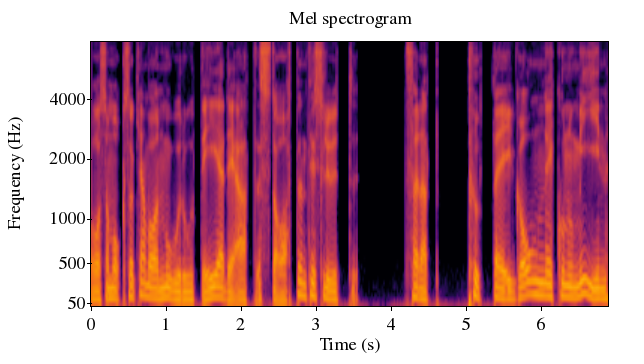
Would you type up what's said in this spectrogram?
Och vad som också kan vara en morot är det att staten till slut för att putta igång ekonomin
